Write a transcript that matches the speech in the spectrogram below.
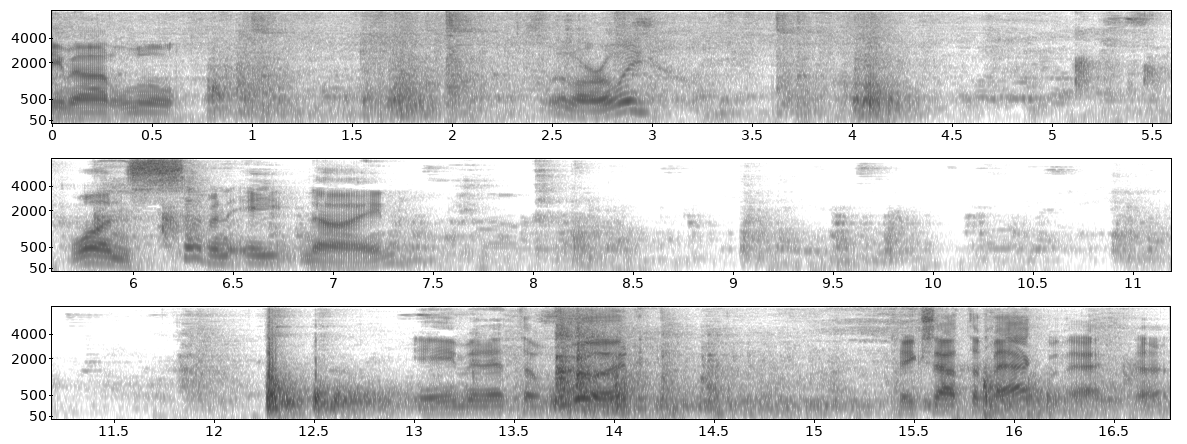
came out a little, a little early. 1789. Aiming at the wood. Takes out the back with that. Huh?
